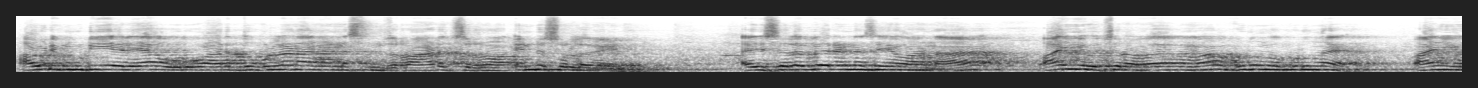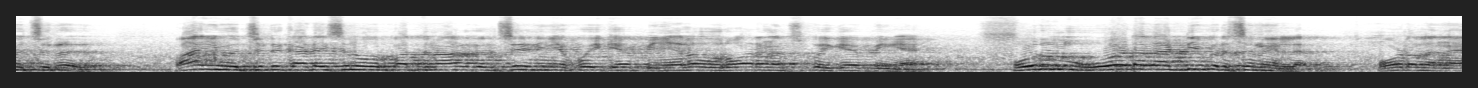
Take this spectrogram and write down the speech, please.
அப்படி முடியலையா? ஒரு வாரத்துக்குள்ளே நாங்கள் என்ன செஞ்சிடறோம்? அடைச்சிடறோம் என்று சொல்ல வேண்டும். அது சில பேர் என்ன செய்வான்னா வாங்கி வச்சுருவோம் வேகமாக கொடுங்க கொடுங்க. வாங்கி வச்சிடுறது. வாங்கி வச்சுட்டு கடைசியில் ஒரு பத்து நாள் கழிச்சு நீங்கள் போய் கேட்பீங்க இல்லை ஒரு வாரம் கழிச்சு போய் கேட்பீங்க பொருள் ஓடலாட்டி பிரச்சனை இல்லை. ஓடலைங்க.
